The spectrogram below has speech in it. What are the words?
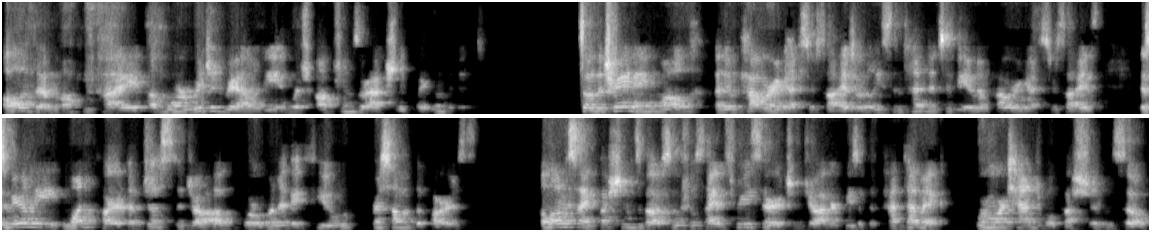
all of them occupy a more rigid reality in which options are actually quite limited. So the training, while an empowering exercise, or at least intended to be an empowering exercise, is merely one part of just a job or one of a few for some of the pars. Alongside questions about social science research and geographies of the pandemic were more tangible questions. So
